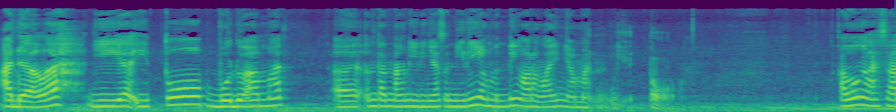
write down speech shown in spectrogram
adalah dia itu bodoh amat eh, tentang dirinya sendiri, yang penting orang lain nyaman gitu. Kamu ngerasa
